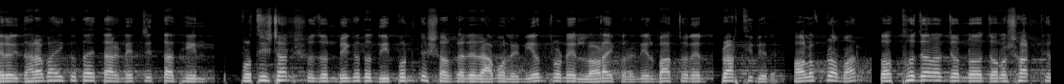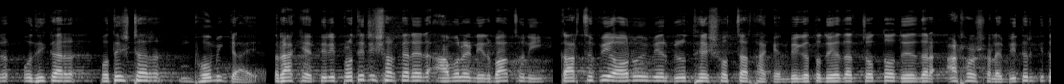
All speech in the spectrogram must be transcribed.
এর ওই ধারাবাহিকতায় তার নেতৃত্বাধীন প্রতিষ্ঠান সুজন বিগত দীপনকে সরকারের আমলে নিয়ন্ত্রণের লড়াই করে নির্বাচনের প্রার্থীদের হলফনামার তথ্য জানার জন্য জনস্বার্থের অধিকার প্রতিষ্ঠার ভূমিকায় রাখে তিনি প্রতিটি সরকারের আমলে নির্বাচনী কারচুপি ও অনিয়মের বিরুদ্ধে সোচ্চার থাকেন। বিগত দুই হাজার চোদ্দ দুই সালে বিতর্কিত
